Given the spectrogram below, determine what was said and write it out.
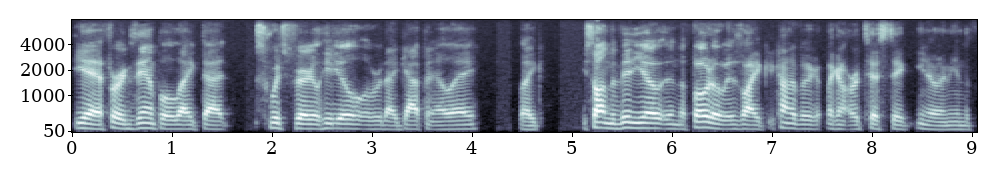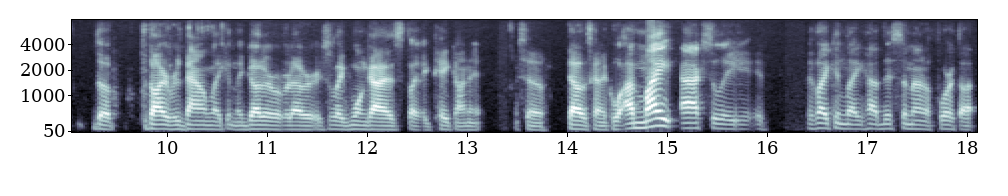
Yeah, for example, like that switch varial heel over that gap in LA, like you saw in the video and the photo is like kind of a, like an artistic, you know what I mean? The, the photographer's down like in the gutter or whatever. It's like one guy's like take on it. So that was kind of cool. I might actually, if, if I can like have this amount of forethought,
